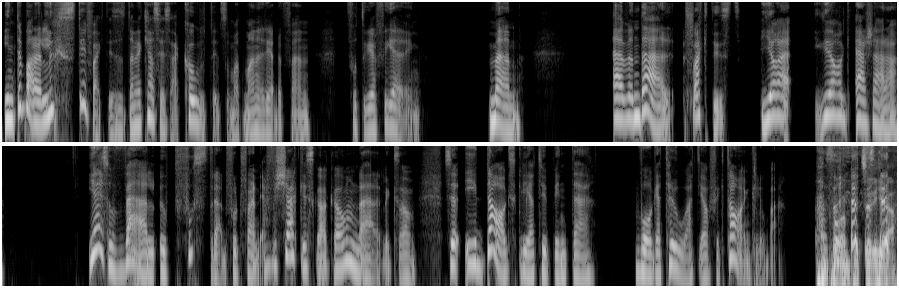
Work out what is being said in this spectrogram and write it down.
inte bara lustig faktiskt, utan det kan se så här coolt ut som att man är redo för en fotografering. Men även där, faktiskt, jag, är- jag är så här... Jag är så väl uppfostrad fortfarande. Jag försöker skaka om det här. Liksom. Så idag skulle jag typ inte våga tro att jag fick ta en klubba. Alltså- På en pizzeria.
